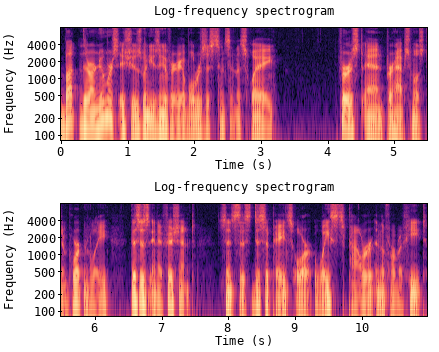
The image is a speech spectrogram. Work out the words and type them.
But there are numerous issues when using a variable resistance in this way. First, and perhaps most importantly, this is inefficient, since this dissipates or wastes power in the form of heat,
